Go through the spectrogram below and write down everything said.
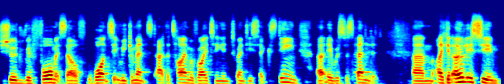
should reform itself once it recommenced. At the time of writing in 2016, uh, it was suspended. Um, I can only assume,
